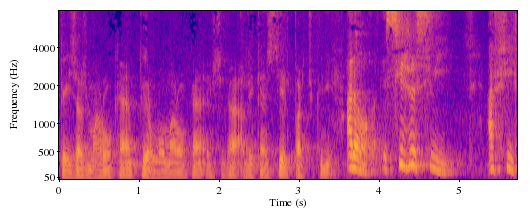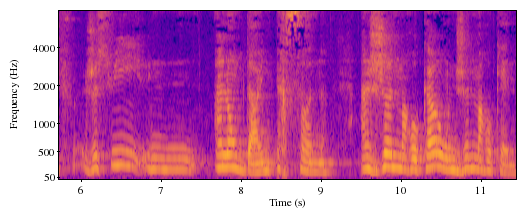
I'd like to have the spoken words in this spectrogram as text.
paysages marocains, purement marocains, etc., avec un style particulier. Alors, si je suis Afif, je suis un lambda, une personne, un jeune Marocain ou une jeune Marocaine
